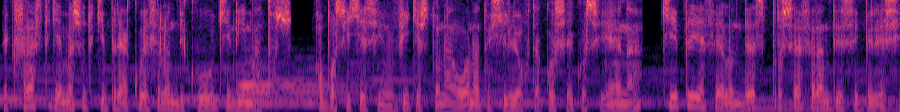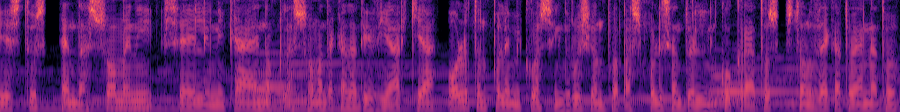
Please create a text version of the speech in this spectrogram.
εκφράστηκε μέσω του Κυπριακού Εθελοντικού Κινήματος. Όπως είχε συμβεί και στον αγώνα του 1821, Κύπροι εθελοντές προσέφεραν τις υπηρεσίες τους εντασσόμενοι σε ελληνικά ένοπλα σώματα κατά τη διάρκεια όλων των πολεμικών συγκρούσεων που απασχόλησαν το ελληνικό κράτος στον 19ο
